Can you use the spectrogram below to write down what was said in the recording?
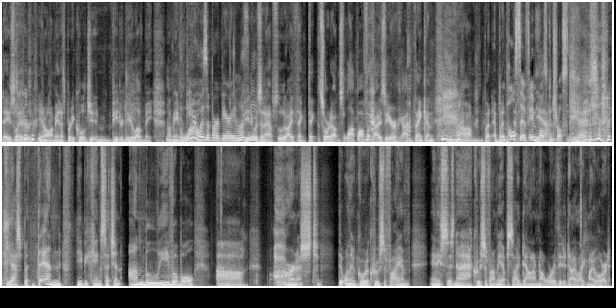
days later, you know, I mean, it's pretty cool. Peter, do you love me? I mean, and Peter was a barbarian, wasn't Peter he? was an absolute. I think take the sword out and slop off yeah. a guy's ear. I'm thinking, um, but but impulsive, impulse yeah, control. Yes, yes, but then then he became such an unbelievable uh, harnessed that when they go to crucify him, and he says, "Nah, crucify me upside down. I'm not worthy to die like my Lord."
